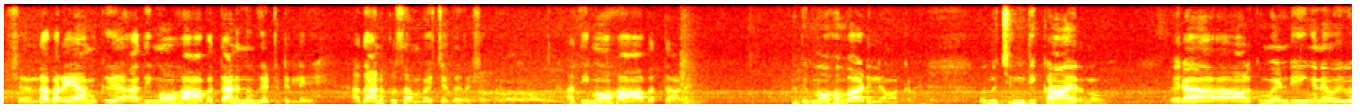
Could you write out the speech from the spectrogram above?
പക്ഷെ എന്താ പറയുക നമുക്ക് അതിമോഹ ആപത്താണെന്ന് കേട്ടിട്ടില്ലേ? അതാണിപ്പോൾ സംഭവിച്ചത് ഋഷിക്ക്. അതിമോഹ ആപത്താണ്. അതിമോഹം പാടില്ല മക്കളെ. ഒന്ന് ചിന്തിക്കണമായിരുന്നു. ഒരാൾക്കും വേണ്ടി ഇങ്ങനെ ഒരു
